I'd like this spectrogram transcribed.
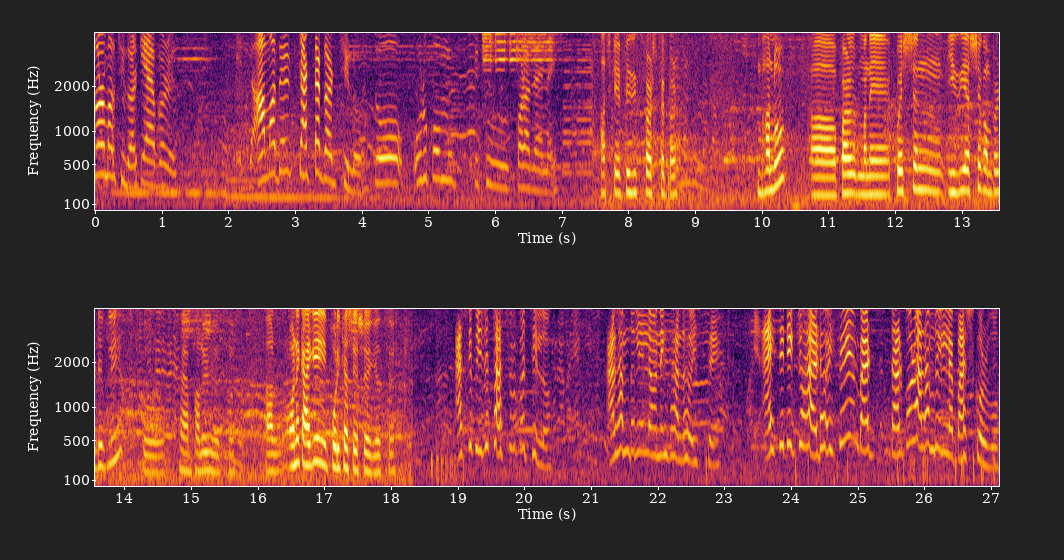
নর্মাল ছিল আর কি অ্যাভারেজ আমাদের চারটা গার্ড ছিল তো ওরকম কিছু করা যায় নাই। আজকে ফিজিক্স ফার্স্ট পেপার ভালো ফার- মানে কোয়েশ্চেন ইজি আসছে কম্পারেটিভলি সো হ্যাঁ ভালোই হয়েছে। আর অনেক আগেই পরীক্ষা শেষ হয়ে গেছে। আজকে ফিজিক্স ফার্স্ট পেপার ছিল। আলহামদুলিল্লাহ অনেক ভালো হয়েছে। আইসিটি একটু হার্ড হয়েছে বাট তারপর আলহামদুলিল্লাহ পাস করব।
